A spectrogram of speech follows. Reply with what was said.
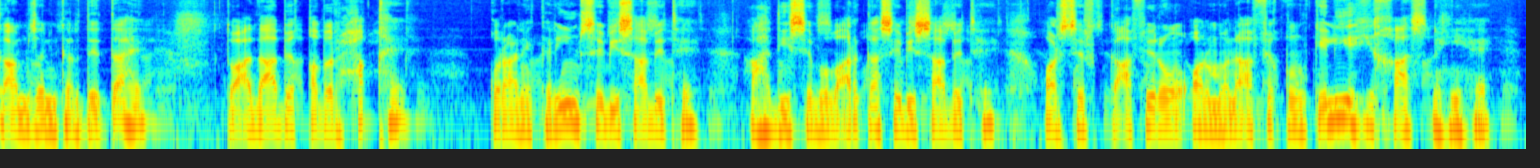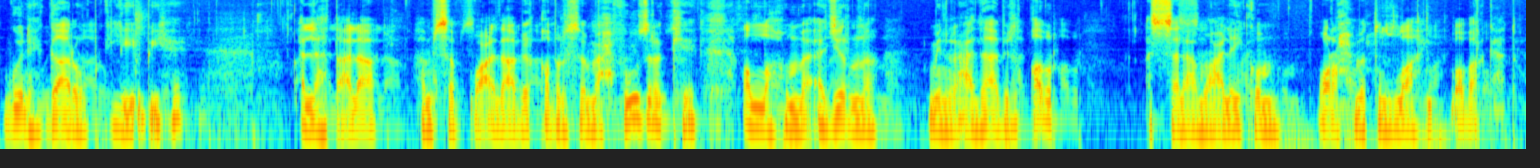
گامزن کر دیتا ہے۔ تو عذاب قبر حق ہے، قرآن کریم سے بھی ثابت ہے، احادیث مبارکہ سے بھی ثابت ہے۔ اور صرف کافروں اور منافقوں کے لیے ہی خاص نہیں ہے، گنہگاروں کے لیے بھی ہے۔ اللہ تعالی ہم سب کو عذاب قبر سے محفوظ رکھے۔ اللہم اجرنا من العذاب القبر۔ السلام علیکم ورحمۃ اللہ وبرکاتہ۔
